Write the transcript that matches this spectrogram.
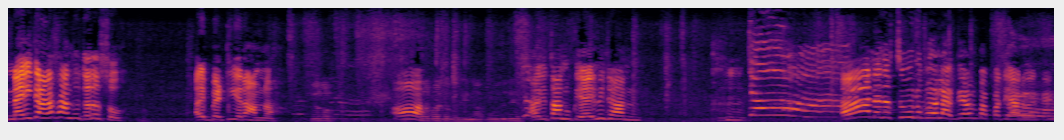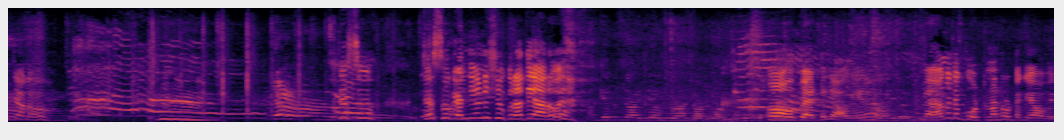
ਨਹੀਂ ਜਾਣਾ ਸਾਨੂੰ ਤਾਂ ਦੱਸੋ ਆਈ ਬੈਠੀ ਆਰਾਮ ਨਾਲ ਚਲੋ ਆ ਪਰ ਬਸ ਪਸੀਨਾ ਪੂੰਝ ਲਈ ਆਈ ਤੁਹਾਨੂੰ ਕਿਹਾ ਹੀ ਨਹੀਂ ਜਾਣ ਨੂੰ ਆ ਲੈ ਜੱਸੂ ਨੂੰ ਪਤਾ ਲੱਗ ਗਿਆ ਹੁਣ ਪਾਪਾ ਤਿਆਰ ਹੋ ਗਏ ਕਹਿੰਦੇ ਚਲੋ ਜੱਸੂ ਜੱਸੂ ਕਹਿੰਦੀ ਹੁਣੀ ਸ਼ੁਕਰਾ ਤਿਆਰ ਹੋਇਆ ਆਹ ਬੈੱਡ ਜਾ ਗਏ ਮੈਂ ਕਿਤੇ ਗੋਟ ਨਾ ਟੁੱਟ ਗਿਆ ਹੋਵੇ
